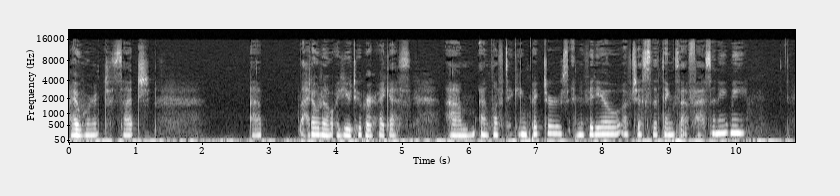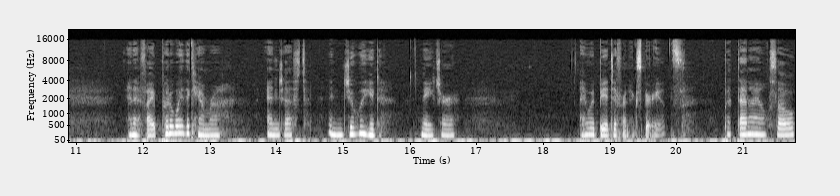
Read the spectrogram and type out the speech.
I weren't such a, I don't know, a YouTuber, I guess. Um, I love taking pictures and video of just the things that fascinate me. And if I put away the camera and just enjoyed nature, it would be a different experience. But then I also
